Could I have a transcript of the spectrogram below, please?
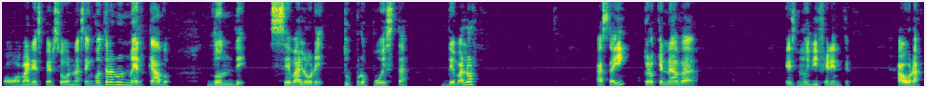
o a varias personas, encontrar un mercado donde se valore tu propuesta de valor. Hasta ahí creo que nada es muy diferente. Ahora,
